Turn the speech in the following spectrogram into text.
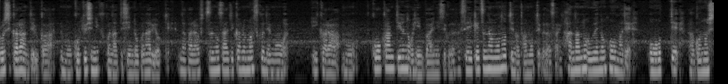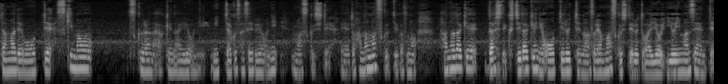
ろしからんというか、もう呼吸しにくくなってしんどくなるよって。だから普通のサージカルマスクでもいいから、もう交換っていうのを頻繁にしてください。清潔なものっていうのを保ってください。鼻の上の方まで覆って、顎の下まで覆って、隙間を作らない、開けないように、密着させるようにマスクして、えっ、ー、と、鼻マスクっていうかその、鼻だけ出して口だけに覆ってるっていうのは、それはマスクしてるとは言いませんって。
